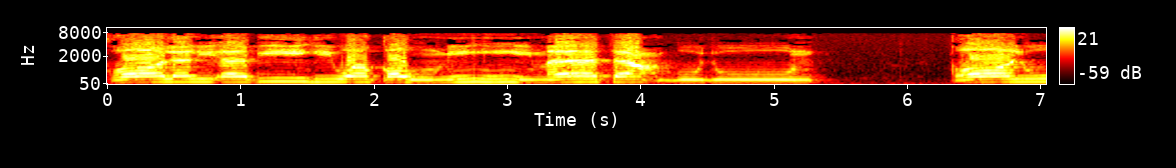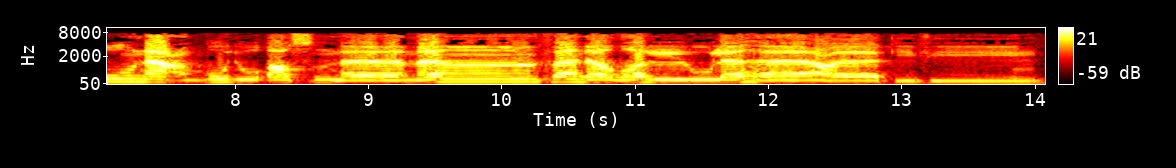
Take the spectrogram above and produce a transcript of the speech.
قال لأبيه وقومه ما تعبدون؟ قالوا نعبد أصناما فنظل لها عاكفين.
